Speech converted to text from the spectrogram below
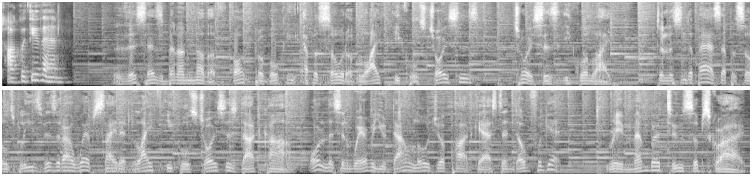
Talk with you then. This has been another thought provoking episode of Life Equals Choices, Choices Equal Life. To listen to past episodes, please visit our website at lifeequalschoices.com or listen wherever you download your podcast. And don't forget, remember to subscribe.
